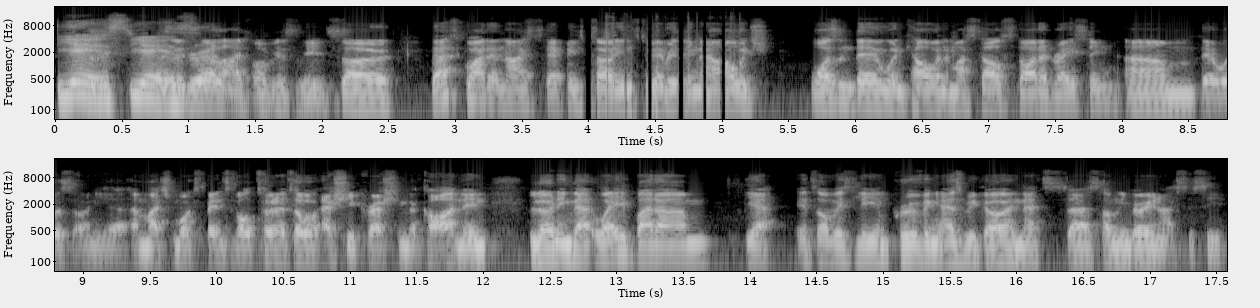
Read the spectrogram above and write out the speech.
Yes, as yes. in real life, obviously. So that's quite a nice stepping stone into everything now, which wasn't there when Kelvin and myself started racing. Um, there was only a, a much more expensive alternative of actually crashing the car and then learning that way. But um, yeah, it's obviously improving as we go, and that's uh, something very nice to see.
